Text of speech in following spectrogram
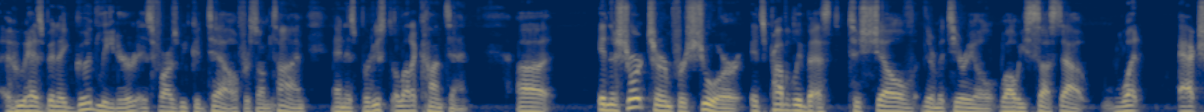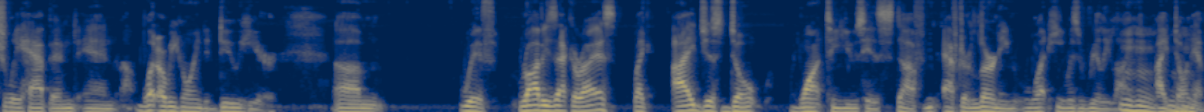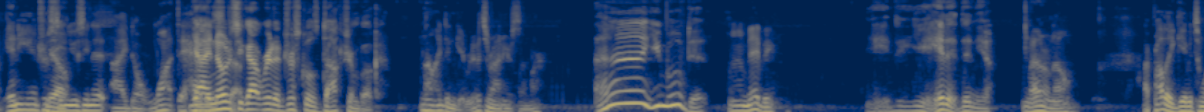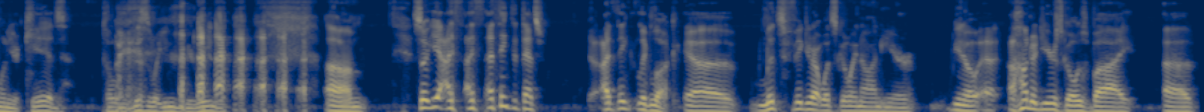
who has been a good leader as far as we could tell for some time and has produced a lot of content. Uh, in the short term, for sure, it's probably best to shelve their material while we suss out what actually happened and what are we going to do here. Um, with Ravi Zacharias, like I just don't want to use his stuff after learning what he was really like. Mhm, I don't mhm. have any interest in using it. I don't want to have. Yeah, I noticed stuff. you got rid of Driscoll's doctrine book. No, I didn't get rid of it. It's around here somewhere. Uh, you moved it. Uh, maybe. You, you hit it, didn't you? I don't know. I probably gave it to one of your kids. Told them this is what you need to be reading. um, so yeah, I, I, I think that that's. I think like look, uh, let's figure out what's going on here. You know, a a hundred years goes by, uh,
